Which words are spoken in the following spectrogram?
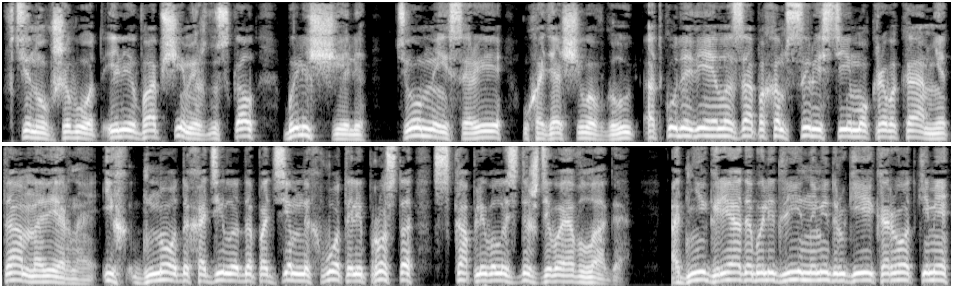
втянув живот, или вообще между скал были щели, темные и сырые, уходящего вглубь, откуда веяло запахом сырости и мокрого камня. Там, наверное, их дно доходило до подземных вод или просто скапливалась дождевая влага. Одни гряды были длинными, другие короткими,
